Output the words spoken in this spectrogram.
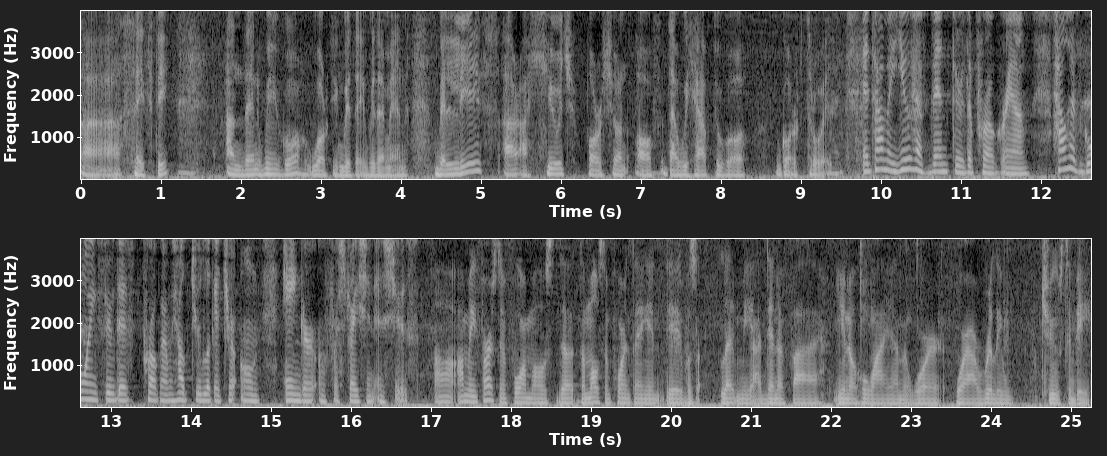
uh safety. And then we go working with the, with the men. Beliefs are a huge portion of that we have to go go through it. And Tommy, you have been through the program. How has going through this program helped you look at your own anger or frustration issues? Uh, I mean, first and foremost, the, the most important thing it did was let me identify, you know, who I am and where, where I really choose to be,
